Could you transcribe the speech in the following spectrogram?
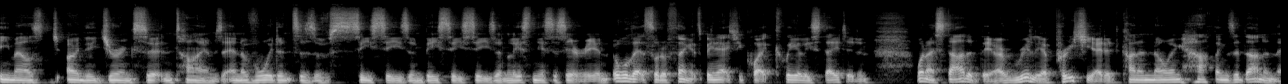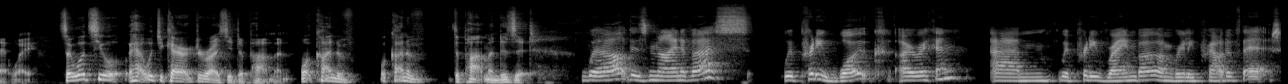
emails only during certain times, and avoidances of CCs and BCCs unless necessary, and all that sort of thing. It's been actually quite clearly stated. And when I started there, I really appreciated kind of knowing how things are done in that way. So, what's your? How would you characterize your department? What kind of what kind of department is it? Well, there's nine of us. We're pretty woke, I reckon. Um, we're pretty rainbow. I'm really proud of that.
